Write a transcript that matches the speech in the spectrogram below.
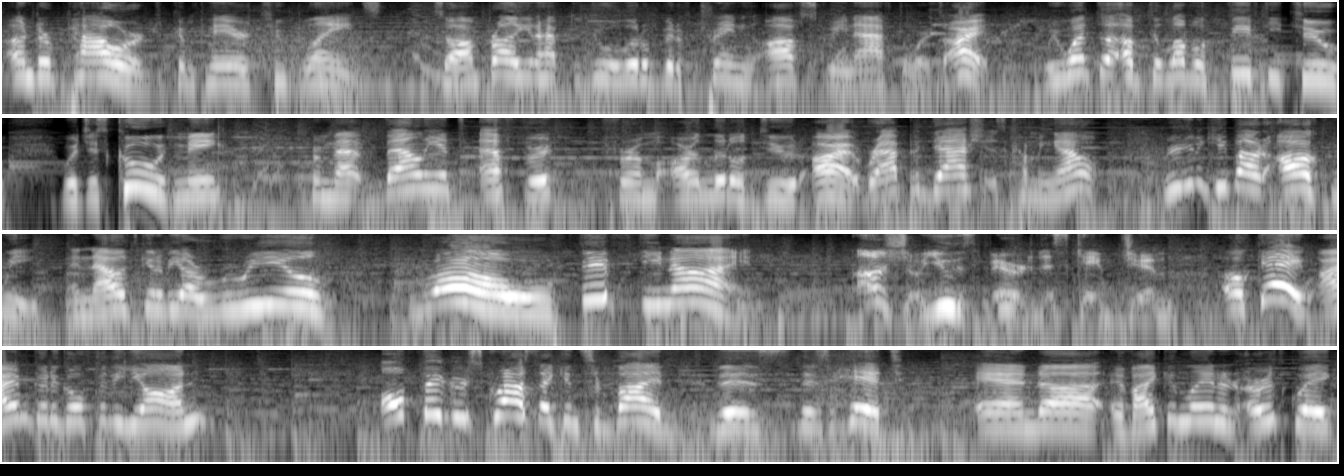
underpowered compared to Blaine's. So I'm probably going to have to do a little bit of training off screen afterwards. Alright, we went to, up to level 52, which is cool with me, from that valiant effort from our little dude. Alright, Rapidash is coming out. We're going to keep out Aqui, and now it's going to be a real... Row 59! I'll show you the spirit of this cave, Jim. Okay, I'm going to go for the yawn. All fingers crossed I can survive this, this hit. And uh, if I can land an Earthquake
